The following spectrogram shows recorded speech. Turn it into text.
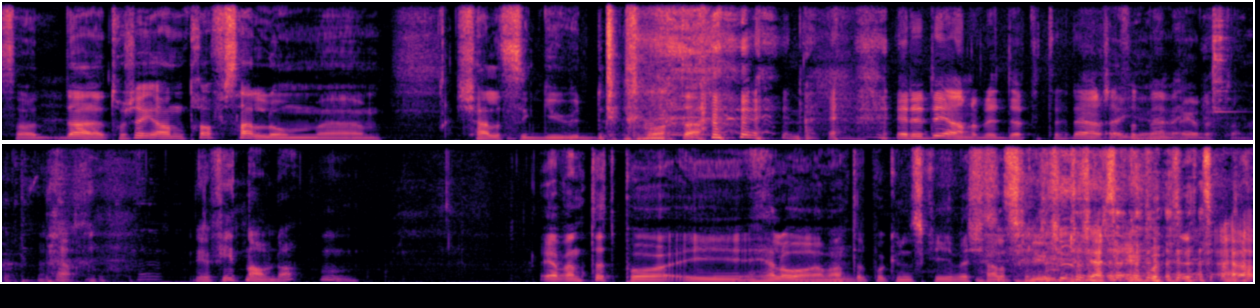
Så der tror ikke jeg han traff, selv om uh, Chelsea-gud skårte. er det det han har blitt døpt til? Det har jeg ikke fått med meg. Jeg har døpt den. Det er jo fint navn, da. Mm. Jeg har ventet på i hele året jeg har ventet på å kunne skrive Kjell. Ja.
